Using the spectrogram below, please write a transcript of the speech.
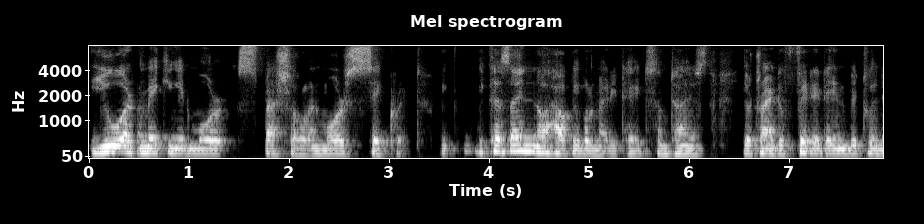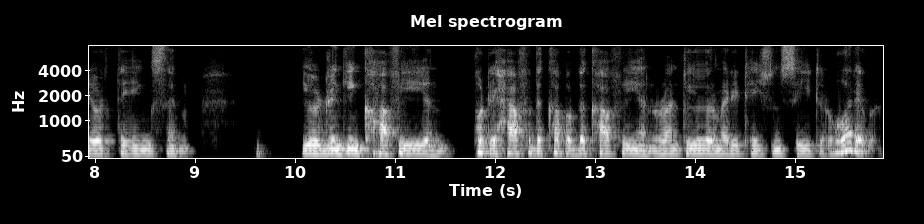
You are making it more special and more sacred. Because i know how people meditate. Sometimes you're trying to fit it in between your things and you're drinking coffee and put a half of the cup of the coffee and run to your meditation seat or whatever.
